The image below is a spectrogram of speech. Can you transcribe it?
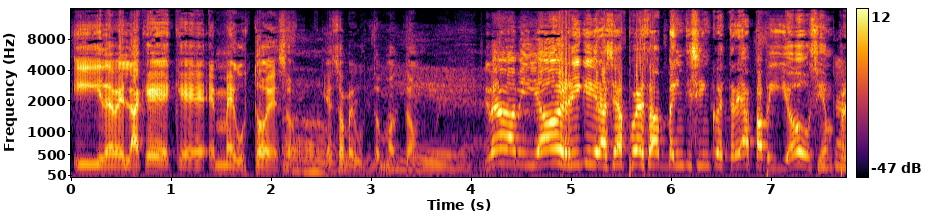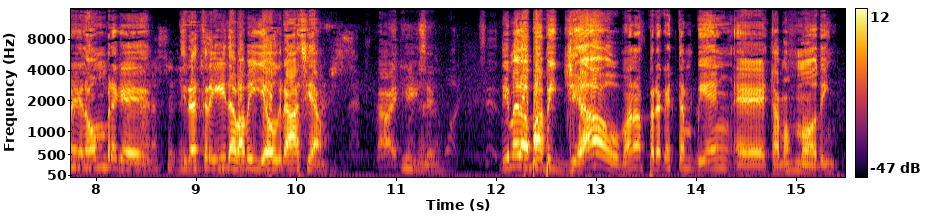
Y de verdad que, que me gustó eso. Oh, eso me gustó un montón. Dímelo, Papi Joe, Ricky, gracias por esas 25 estrellas, Papi Joe. Siempre el hombre que tira estrellita, Papi Joe, gracias. A ver qué dice. Dímelo, Papi Joe. Bueno, espero que estén bien. Eh, estamos modding.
